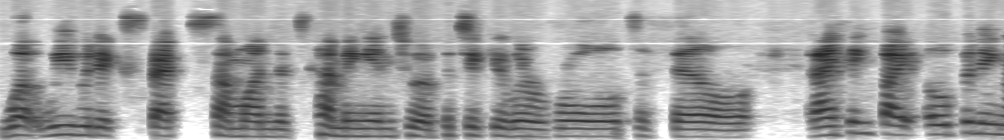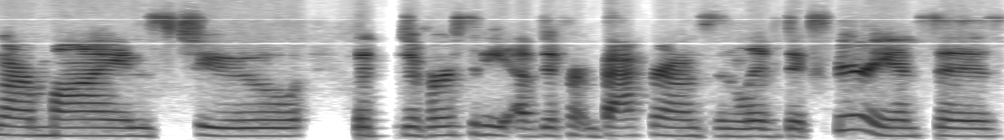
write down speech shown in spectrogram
what we would expect someone that's coming into a particular role to fill. And I think by opening our minds to the diversity of different backgrounds and lived experiences,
